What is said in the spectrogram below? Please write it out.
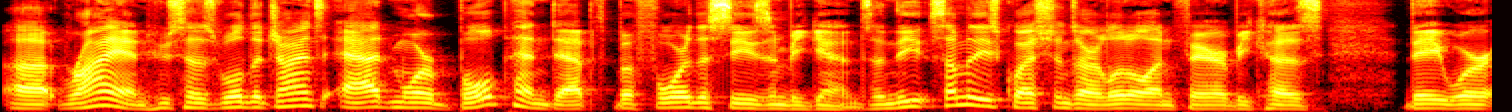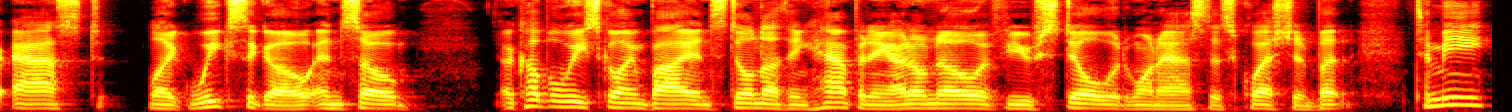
uh, Ryan, who says, "Will the Giants add more bullpen depth before the season begins?" And the, some of these questions are a little unfair because they were asked like weeks ago, and so a couple weeks going by and still nothing happening. I don't know if you still would want to ask this question, but to me,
